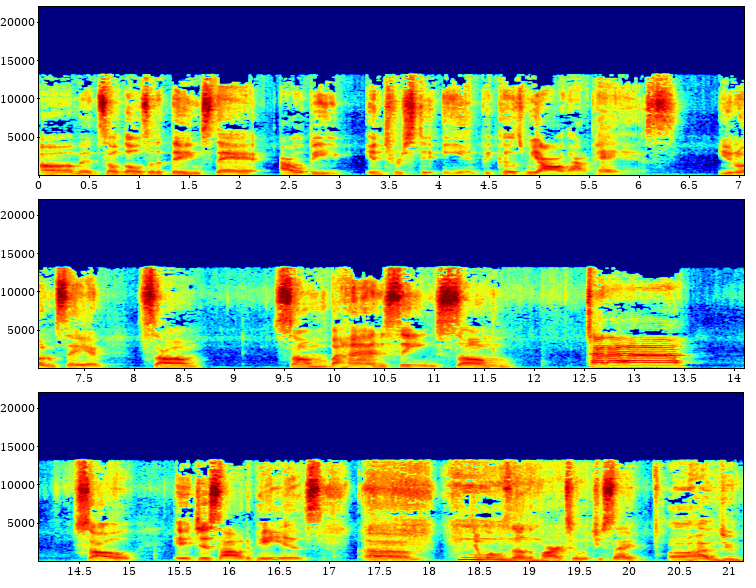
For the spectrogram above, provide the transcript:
Um, and so those are the things that I would be interested in because we all got a pass. You know what I'm saying? Some, some behind the scenes, some, ta-da. So it just all depends. Um, and what was the other part to it? You say? Uh, how did you?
